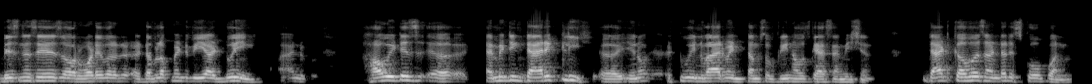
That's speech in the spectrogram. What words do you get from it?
businesses or whatever development we are doing and how it is uh, emitting directly, uh, you know, to environment in terms of greenhouse gas emission. That covers under scope one.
